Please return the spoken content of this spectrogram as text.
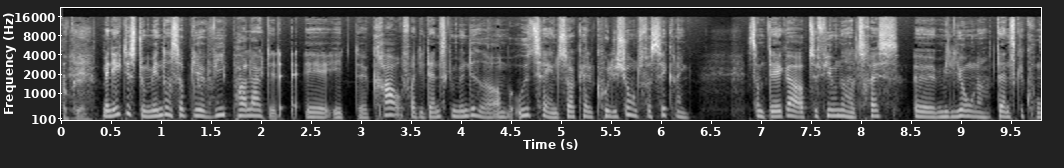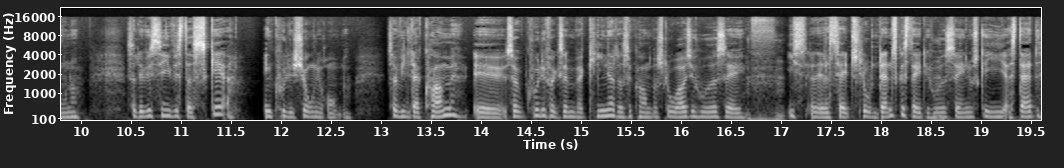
Okay. Men ikke desto mindre, så bliver vi pålagt et, øh, et, øh, krav fra de danske myndigheder om at udtage en såkaldt kollisionsforsikring, som dækker op til 450 øh, millioner danske kroner. Så det vil sige, hvis der sker en kollision i rummet, så ville der komme, øh, så kunne det for eksempel være Kina, der så kom og slog også i hovedet og sagde, I, eller sagde, slog den danske stat i hovedet og sagde, nu skal I erstatte.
